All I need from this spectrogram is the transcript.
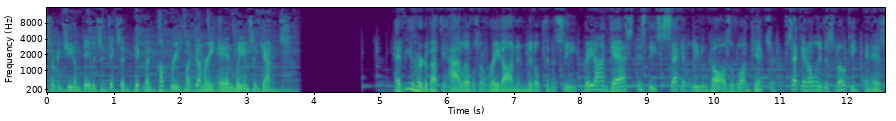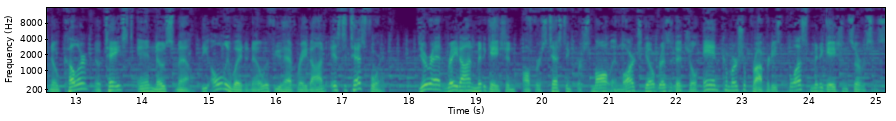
Serving Cheatham, Davidson, Dickson, Hickman, Humphreys, Montgomery, and Williamson counties. Have you heard about the high levels of radon in Middle Tennessee? Radon gas is the second leading cause of lung cancer, second only to smoking, and has no color, no taste, and no smell. The only way to know if you have radon is to test for it. Duret Radon Mitigation offers testing for small and large scale residential and commercial properties plus mitigation services.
